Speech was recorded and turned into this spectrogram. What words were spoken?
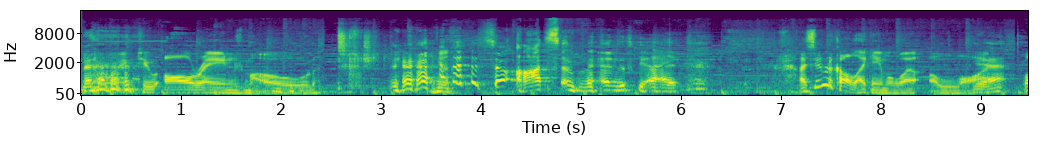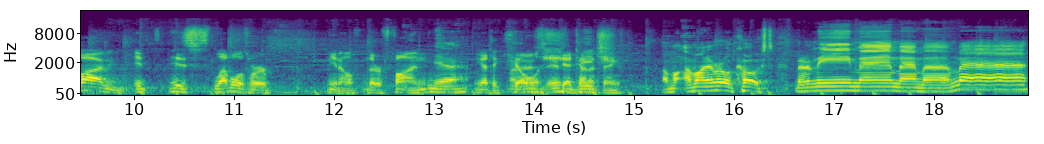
going to all range mode. so awesome, man. This guy. I seem to recall liking him a, lo- a lot. Yeah? Well, I mean, it, his levels were, you know, they're fun. Yeah. You got to Oh, kill there's- a there's shit ton of beach. things. I'm, I'm on Emerald Coast. Me, ma, ma, ma, ma.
